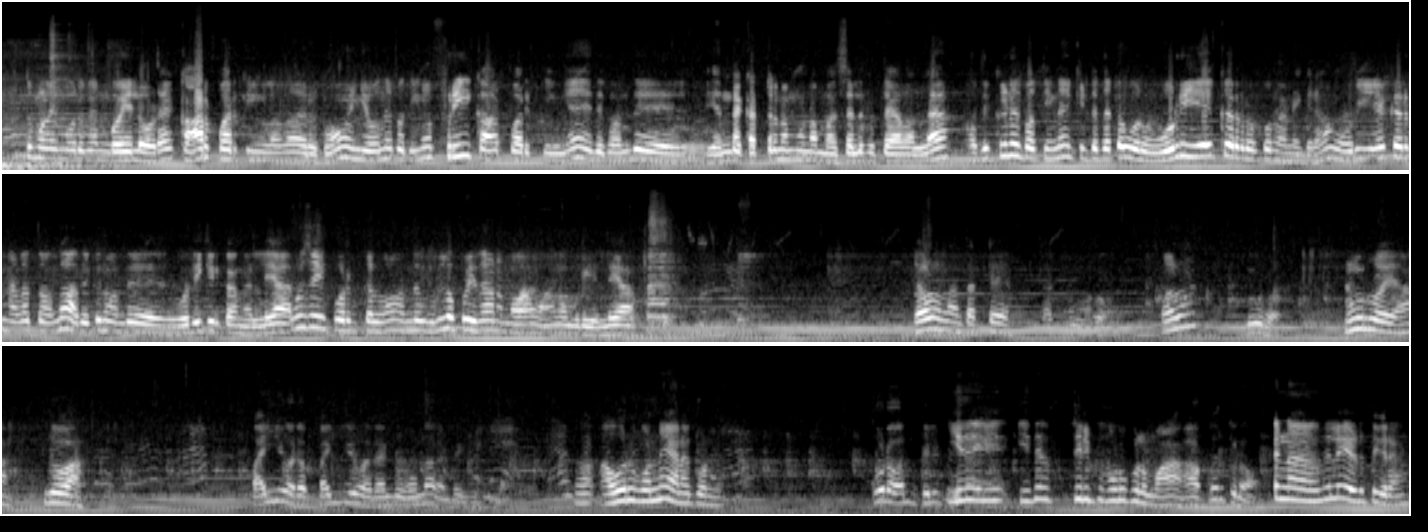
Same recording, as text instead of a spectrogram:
முத்துமலை முருகன் கோயிலோட கார் பார்க்கிங்ல தான் இருக்கும். இங்க வந்து பாத்தீங்கன்னா ஃப்ரீ கார் பார்க்கிங் இதுக்கு வந்து எந்த கட்டணமும் நம்ம செலுத்த தேவையில்ல. அதுக்குன்னு பாத்தீங்கன்னா கிட்டத்தட்ட ஒரு ஒரு ஏக்கர் இருக்கும்னு நினைக்கிறேன். ஒரு ஏக்கர் நிலத்தை வந்து அதுக்குன்னு வந்து ஒதுக்கியிருக்காங்க இல்லையா? பூஜை பொருட்கள்லாம் வந்து உள்ள போய் தான் நம்ம வாங்க முடியும் இல்லையா? எவ்வளோ நான் தட்டு எவ்வளோ நூறுரூவாயா இதுவா? பையோட பைய ரெண்டு ஒண்ணா ரெண்டு. அவருக்கு ஒன்று எனக்கு ஒன்று கூட வந்து திருப்பி இது இது திருப்பி கொடுக்கணுமா? கொடுக்கணும். நான் இதில் எடுத்துக்கிறேன்.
